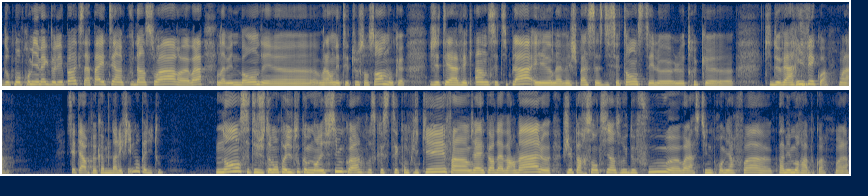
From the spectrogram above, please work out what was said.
Donc mon premier mec de l'époque, ça n'a pas été un coup d'un soir. Euh, voilà, on avait une bande et euh, voilà, on était tous ensemble. Donc euh, j'étais avec un de ces types-là et on avait, je sais pas, 16, 17 ans. C'était le, le, truc qui devait arriver, quoi. Voilà. C'était un peu comme dans les films ou pas du tout? Non, c'était justement pas du tout comme dans les films, quoi. Parce que c'était compliqué. Enfin, j'avais peur d'avoir mal. euh, J'ai pas ressenti un truc de fou. euh, voilà, c'était une première fois euh, pas mémorable, quoi. Voilà.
